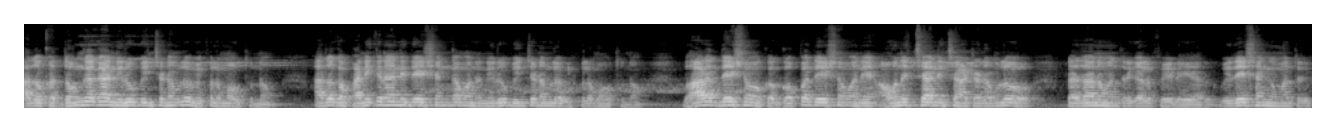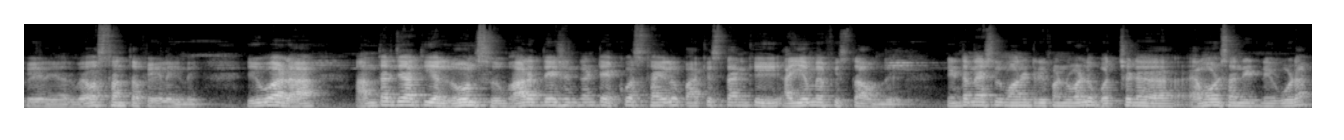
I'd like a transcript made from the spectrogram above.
అదొక దొంగగా నిరూపించడంలో విఫలమవుతున్నాం. అదొక పనికిరాని దేశంగా మనం నిరూపించడంలో విఫలమవుతున్నాం. భారతదేశం ఒక గొప్ప దేశం అనే ఔన్నత్యాన్ని చాటడంలో ప్రధానమంత్రి గారు ఫెయిల్ అయ్యారు విదేశాంగ మంత్రి ఫెయిల్ అయ్యారు వ్యవస్థ అంతా ఫెయిల్ అయింది ఇవాళ అంతర్జాతీయ లోన్స్ భారతదేశం కంటే ఎక్కువ స్థాయిలో పాకిస్తాన్కి ఐఎంఎఫ్ ఇస్తూ ఉంది. ఇంటర్నేషనల్ మానిటరీ ఫండ్ వాళ్ళు బొచ్చడ అమౌంట్స్ అన్నింటినీ కూడా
